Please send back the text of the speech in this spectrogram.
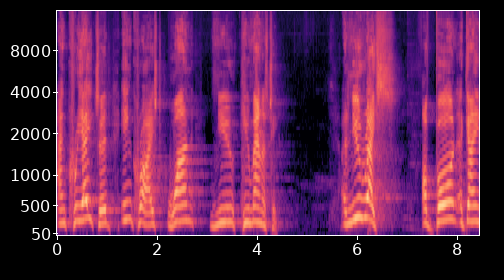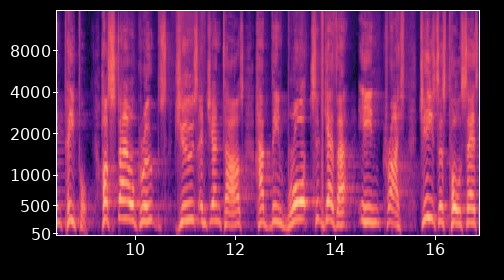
and created in Christ one new humanity, a new race of born again people. Hostile groups, Jews and Gentiles, have been brought together in Christ. Jesus, Paul says,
